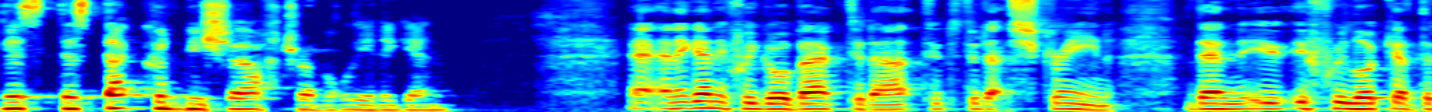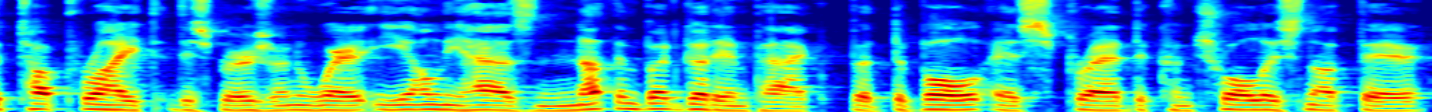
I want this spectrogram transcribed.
this this that could be shaft trouble yet again. And again, if we go back to that to, to, that screen, then if we look at the top right dispersion, where he only has nothing but good impact, but the ball is spread, the control is not there.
